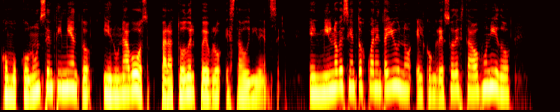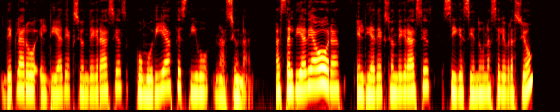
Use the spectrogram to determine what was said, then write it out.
como con un sentimiento y en una voz para todo el pueblo estadounidense. En 1941, el Congreso de Estados Unidos declaró el Día de Acción de Gracias como Día Festivo Nacional. Hasta el día de ahora, el Día de Acción de Gracias sigue siendo una celebración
